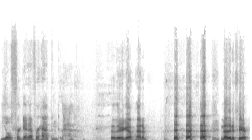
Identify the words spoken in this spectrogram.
you'll forget ever happened. So there you go, Adam. Nothing to fear.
